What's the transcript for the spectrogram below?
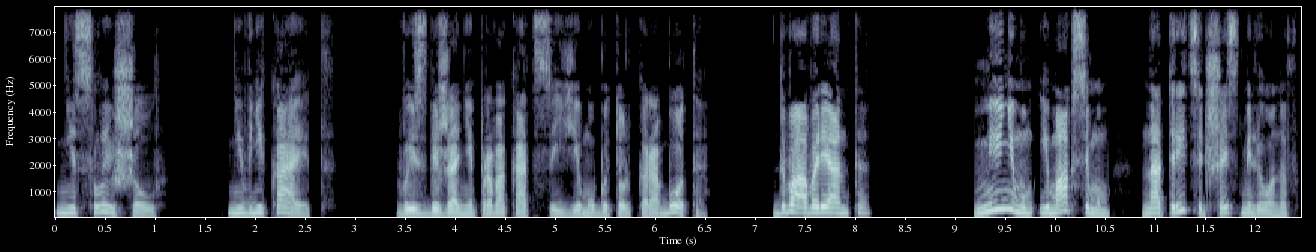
Не слышал, не вникает. В избежание провокаций ему бы только работа. Два варианта. Минимум и максимум на 36 миллионов.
